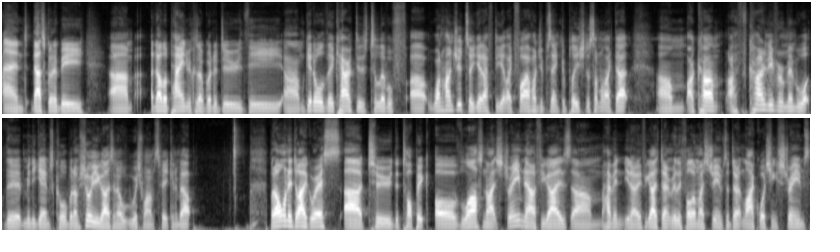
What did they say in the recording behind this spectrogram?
and that's going to be um, another pain because I've got to do the um, get all the characters to level uh, 100, so you have to get like 500% completion or something like that. Um, I can't I can't even remember what the mini game's called, but I'm sure you guys know which one I'm speaking about. But I want to digress uh, to the topic of last night's stream. Now, if you guys um, haven't, you know, if you guys don't really follow my streams or don't like watching streams,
